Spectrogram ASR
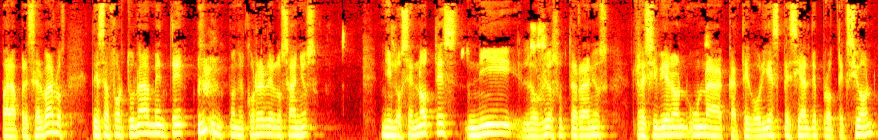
para preservarlos. Desafortunadamente, con el correr de los años, ni los cenotes ni los ríos subterráneos recibieron una categoría especial de protección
